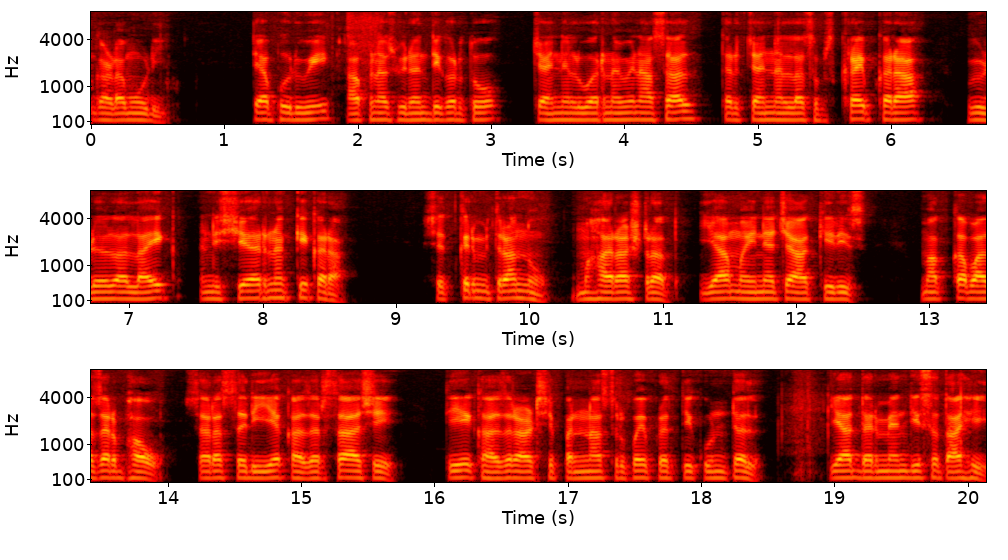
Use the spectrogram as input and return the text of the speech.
घडामोडी. त्यापूर्वी आपणास विनंती करतो चॅनलवर नवीन असाल तर चॅनलला सबस्क्राईब करा व्हिडिओला लाईक आणि शेअर नक्की करा. शेतकरी मित्रांनो महाराष्ट्रात या महिन्याच्या अखेरीस मक्का बाजार भाव सरासरी एक हजार सहाशे ते एक हजार आठशे पन्नास रुपये प्रति क्विंटल या दरम्यान दिसत आहे.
